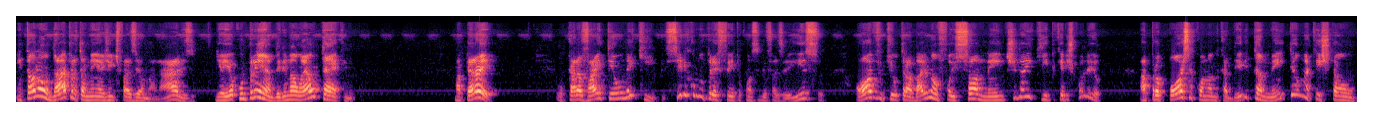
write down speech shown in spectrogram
Então não dá para também a gente fazer uma análise, e aí eu compreendo, ele não é um técnico. Mas peraí, o cara vai ter uma equipe. Se ele, como prefeito, conseguiu fazer isso, óbvio que o trabalho não foi somente da equipe que ele escolheu. A proposta econômica dele também tem uma questão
